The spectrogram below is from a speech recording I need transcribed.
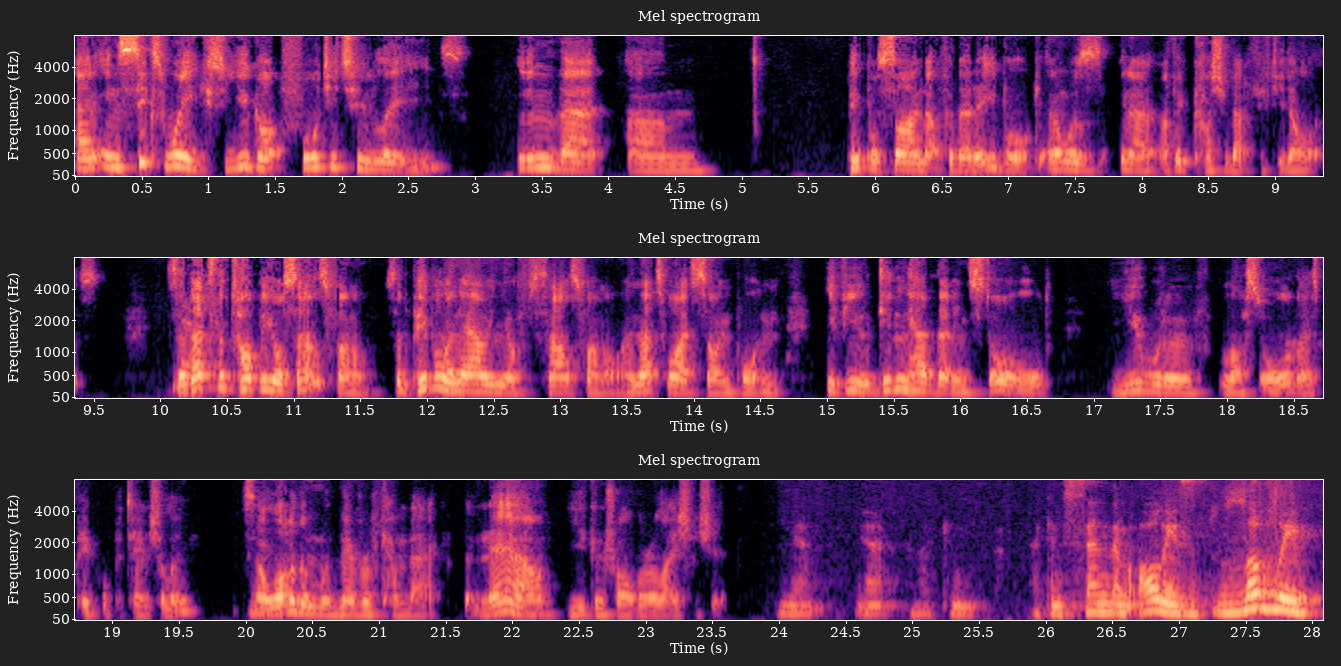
And in six weeks, you got 42 leads in that um, people signed up for that ebook. And it was, you know, I think cost you about $50. So yeah. that's the top of your sales funnel. So the people are now in your sales funnel. And that's why it's so important. If you didn't have that installed, you would have lost all of those people potentially. So yeah. a lot of them would never have come back. But now you control the relationship. Yeah, yeah. And I can I can send them all these lovely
